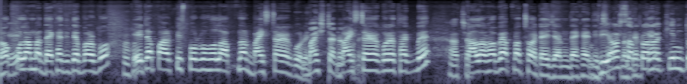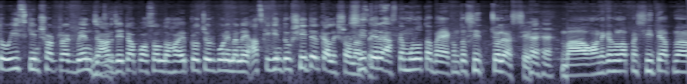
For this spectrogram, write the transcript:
নক করলে আমরা দেখা দিতে পারব। এটা পার পিস পড়ব হলো আপনার বাইশ টাকা করে। 22 টাকা বাইশ টাকা করে থাকবে। আচ্ছা। কালার হবে আপনার ছয়টাই যে আমি দেখাই দিচ্ছি আপনারা কিন্তু স্ক্রিনশট রাখবেন। যার যেটা পছন্দ হয় প্রচুর পরিমাণে। আজকে কিন্তু শীতের কালেকশন আছে। শীতের আজকে মূলত ভাই এখন তো শীত চলে আসছে। হ্যাঁ, হ্যাঁ। বা অনেকের হলো আপনার শীতে আপনার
